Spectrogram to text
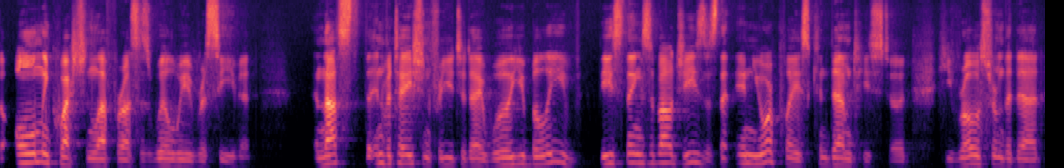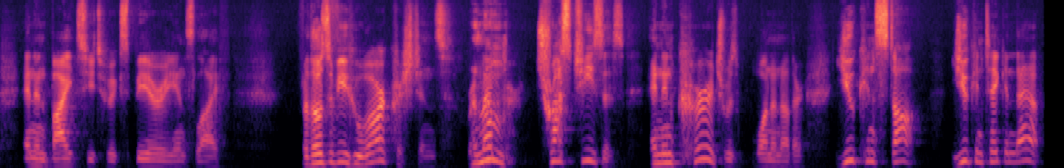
The only question left for us is, Will we receive it? And that's the invitation for you today. Will you believe these things about Jesus that in your place condemned he stood? He rose from the dead and invites you to experience life. For those of you who are Christians, remember, trust Jesus and encourage one another. You can stop, you can take a nap.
